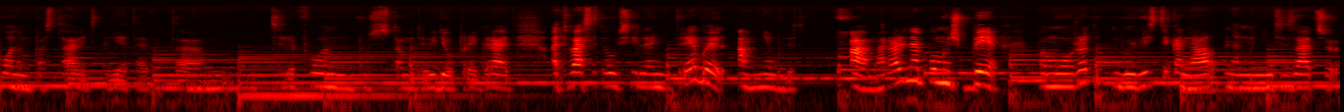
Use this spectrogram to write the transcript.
фоном поставить где-то этот э, телефон, пусть там это видео проиграет. От вас это усилия не требует, а мне будет а. Моральная помощь. Б. Поможет вывести канал на монетизацию.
